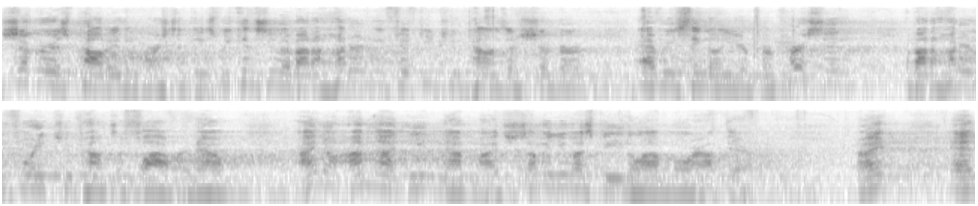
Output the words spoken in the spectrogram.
Sugar is probably the worst of these. We consume about 152 pounds of sugar every single year per person, about 142 pounds of flour. Now, I know I'm not eating that much. Some of you must be eating a lot more out there, right? And,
